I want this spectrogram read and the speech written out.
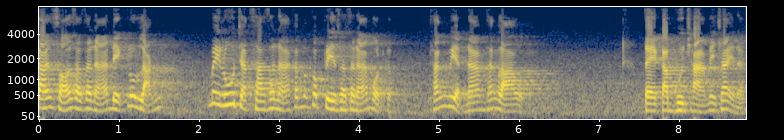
การสอนศาสนาเด็กรุ่นหลัง ไม่รู้จักศาสนาครับมันก็เปลี่ยนศาสนาหมดครับ ทั้งเวียดนามทั้งลาว แต่กัมพูชาไม่ใช่นะ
